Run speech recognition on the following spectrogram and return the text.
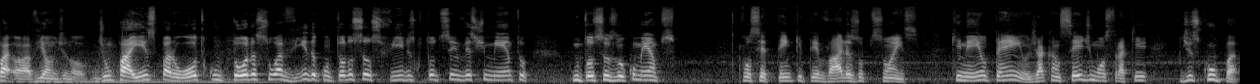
avião de novo, de um país para o outro com toda a sua vida, com todos os seus filhos, com todo o seu investimento, com todos os seus documentos. Você tem que ter várias opções, que nem eu tenho. Já cansei de mostrar aqui. Desculpa,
